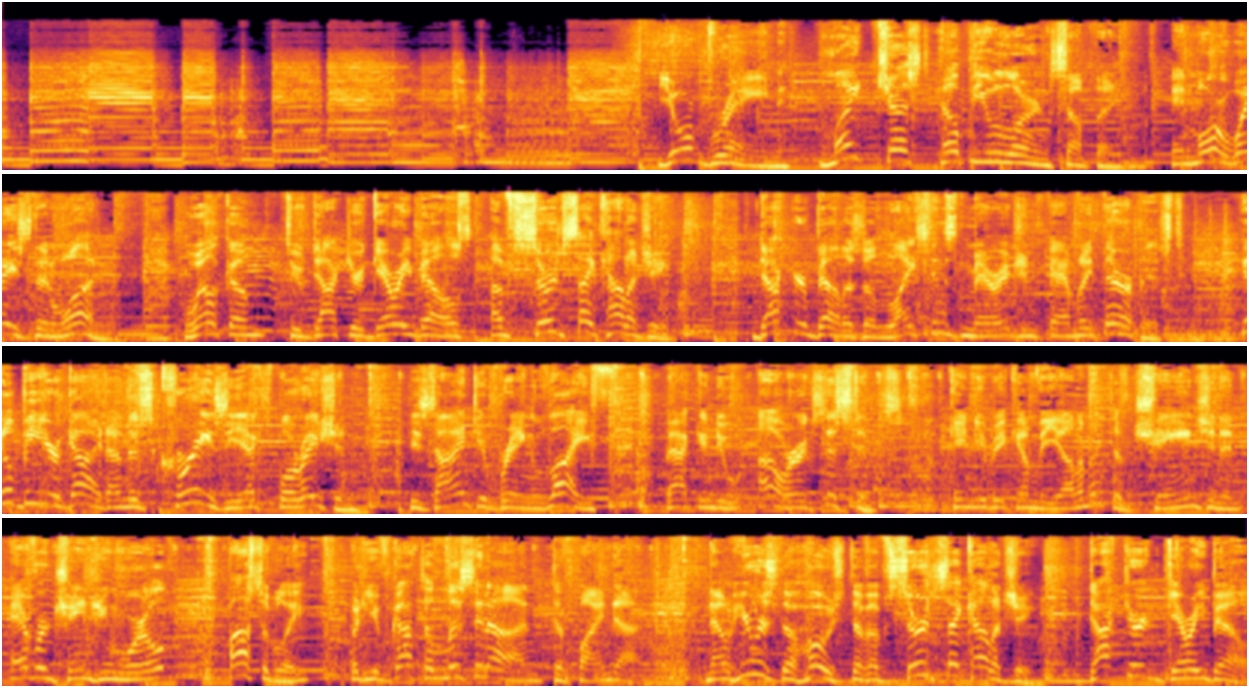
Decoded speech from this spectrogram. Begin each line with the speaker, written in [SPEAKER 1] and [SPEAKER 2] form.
[SPEAKER 1] Your brain might just help you learn something in more ways than one. Welcome to Dr. Gary Bell's Absurd Psychology. Dr. Bell is a licensed marriage and family therapist. He'll be your guide on this crazy exploration designed to bring life back into our existence. Can you become the element of change in an ever changing world? Possibly, but you've got to listen on to find out. Now, here is the host of Absurd Psychology, Dr. Gary Bell.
